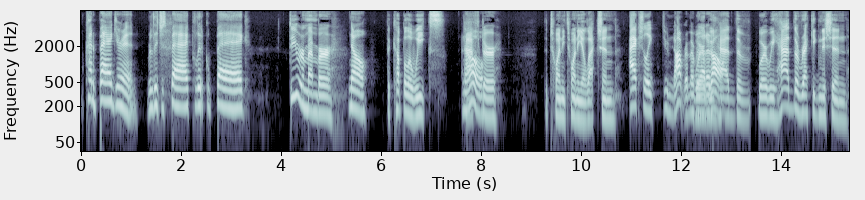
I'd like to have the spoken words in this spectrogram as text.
What kind of bag you're in. Religious bag, political bag. Do you remember No. the couple of weeks No. after the 2020 election I actually do not remember that at all. had the where we had the recognition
